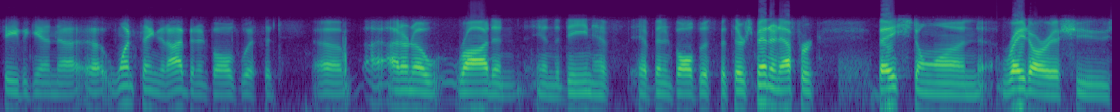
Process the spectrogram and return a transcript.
Steve again. Uh, uh, one thing that I've been involved with that um, I, I don't know Rod and, and the dean have, have been involved with, but there's been an effort based on radar issues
